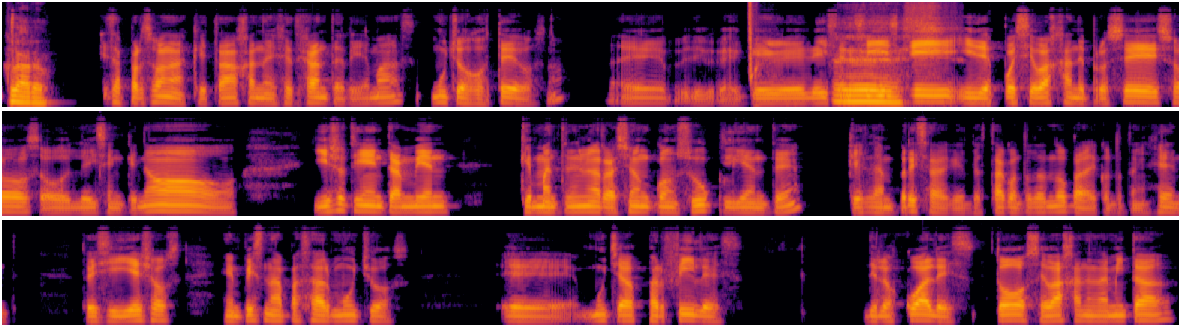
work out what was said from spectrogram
claro. Esas personas que trabajan en Headhunter y demás, muchos gosteos, ¿no? Eh, que le dicen sí, sí, y después se bajan de procesos o le dicen que no. y ellos tienen también que mantener una relación con su cliente, que es la empresa que lo está contratando para que contraten gente. Entonces, si ellos empiezan a pasar muchos, eh, muchos perfiles de los cuales todos se bajan en la mitad,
